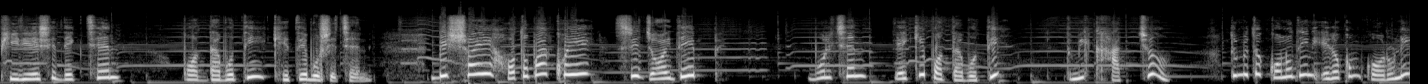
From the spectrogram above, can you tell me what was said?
ফিরে এসে দেখছেন পদ্মাবতী খেতে বসেছেন। বিস্ময়ে হতবাক হয়ে শ্রী জয়দেব বলছেন একই পদ্মাবতী? তুমি খাচ্ছ? তুমি তো কোনোদিন এরকম করনি?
